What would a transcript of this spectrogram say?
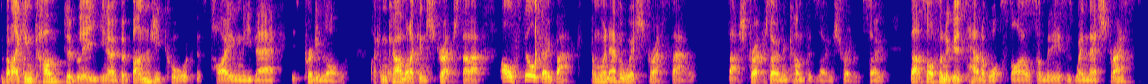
but I can comfortably, you know, the bungee cord that's tying me there is pretty long. I can come and I can stretch that out. I'll still go back, and whenever we're stressed out, that stretch zone and comfort zone shrink. So that's often a good tell of what style somebody is. Is when they're stressed,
